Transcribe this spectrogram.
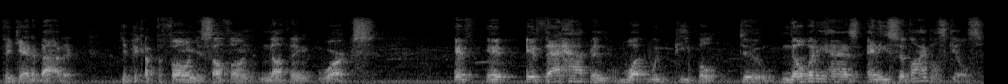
forget about it. You pick up the phone, your cell phone, nothing works. If, if, if that happened, what would people do? Nobody has any survival skills.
